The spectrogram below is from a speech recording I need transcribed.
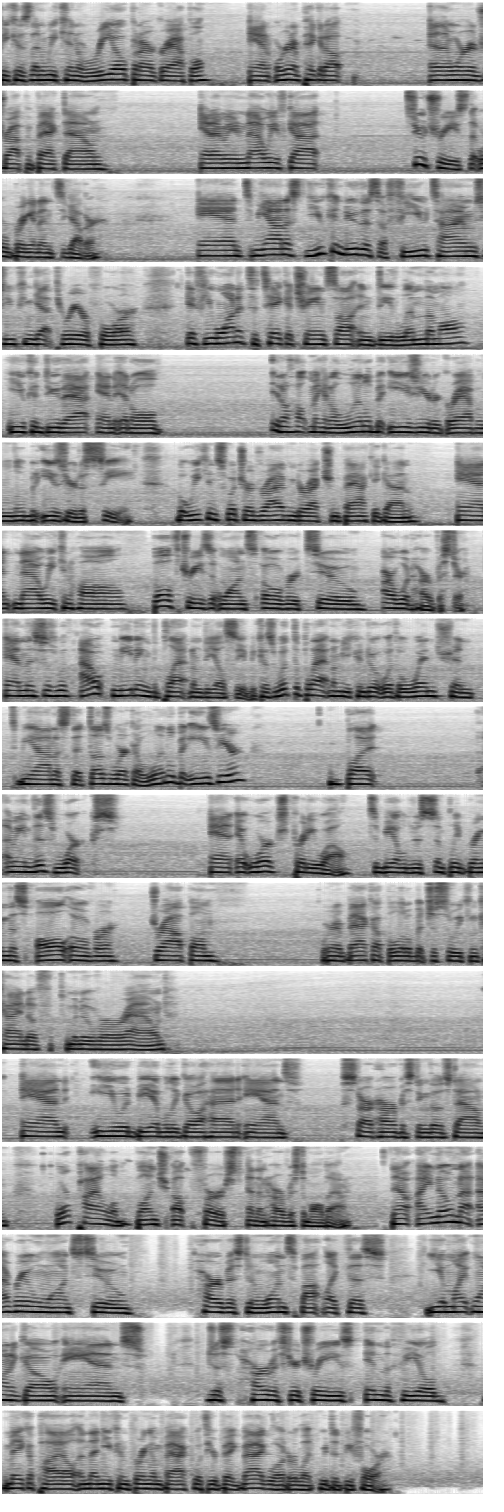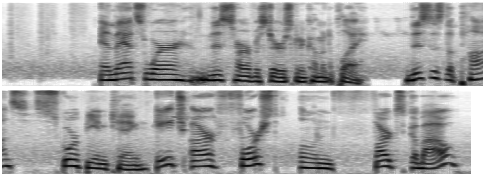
because then we can reopen our grapple and we're going to pick it up and then we're going to drop it back down. And I mean, now we've got two trees that we're bringing in together. And to be honest, you can do this a few times. You can get three or four. If you wanted to take a chainsaw and delimb them all, you could do that and it'll it'll help make it a little bit easier to grab them, a little bit easier to see. But we can switch our driving direction back again. And now we can haul both trees at once over to our wood harvester. And this is without needing the Platinum DLC, because with the Platinum, you can do it with a winch, and to be honest, that does work a little bit easier, but I mean, this works. And it works pretty well to be able to just simply bring this all over, drop them. We're going to back up a little bit just so we can kind of maneuver around. And you would be able to go ahead and start harvesting those down or pile a bunch up first and then harvest them all down. Now, I know not everyone wants to harvest in one spot like this. You might want to go and just harvest your trees in the field, make a pile, and then you can bring them back with your big bag loader like we did before. And that's where this harvester is going to come into play. This is the Ponsse Scorpion King HR Forst und Fahrzeugbau.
